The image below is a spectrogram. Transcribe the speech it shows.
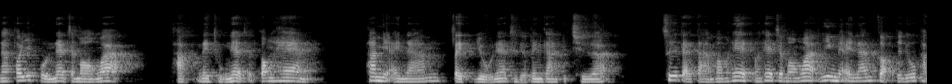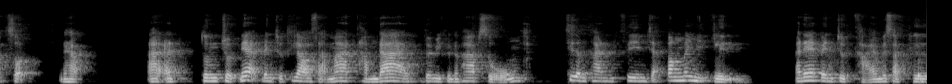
นะเพราะญี่ปุ่นเนี่ยจะมองว่า ผักในถุงเนี่ยจะต้องแห้ง ถ้ามีไอ้น้ำติดอยู่เนี่ยถือเป็นการติดเชื้อ ซึ่งแตกต่างบางประเทศบางประเทศจะมองว่ายิ่งมีไอ้น้ำเกาะจะดูผักสดนะครับตรงจุดเนี้ยเป็นจุดที่เราสามารถทำได้โดยมีคุณภาพสูง ที่สำคัญฟิล์มจะต้องไม่มีกลิ่น อันนี้เป็นจุดขายของบริษัทคือ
